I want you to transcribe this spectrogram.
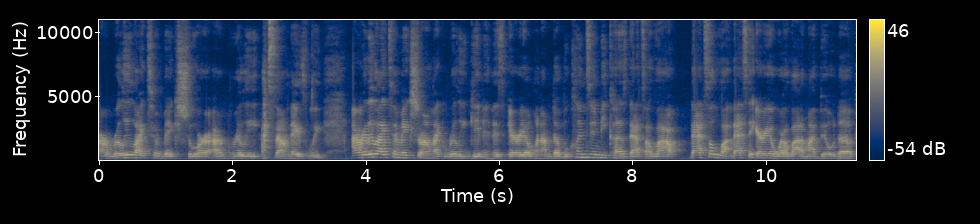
i really like to make sure i really i sound nasally i really like to make sure i'm like really getting in this area when i'm double cleansing because that's a lot that's a lot that's the area where a lot of my buildup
